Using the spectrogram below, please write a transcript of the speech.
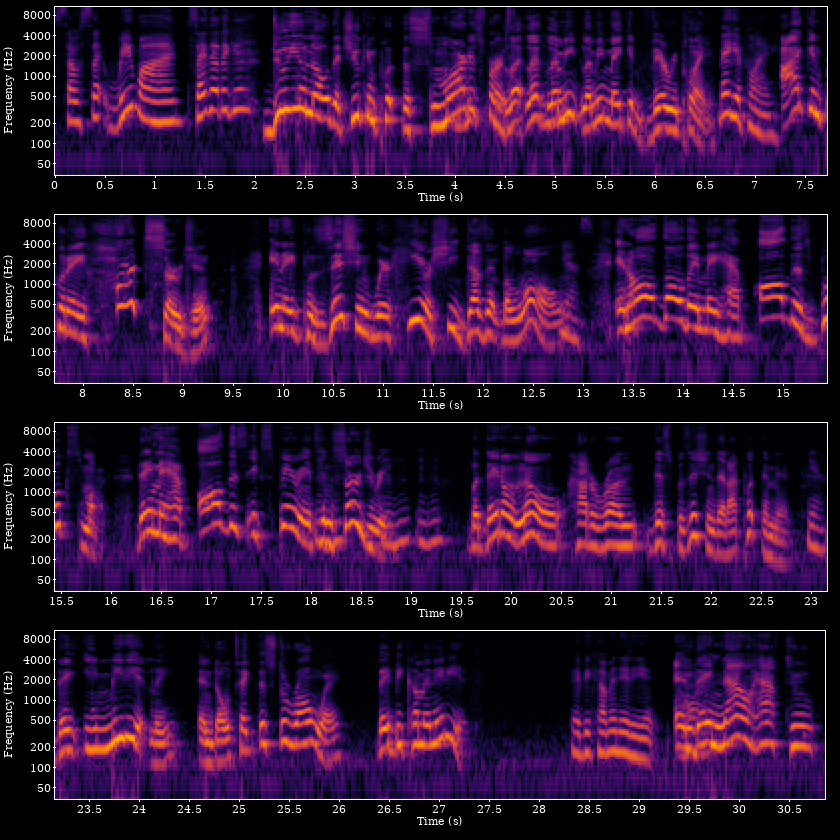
So say, rewind. Say that again. Do you know that you can put the smartest person? Let, let, let mm-hmm. me let me make it very plain. Make it plain. I can put a heart surgeon in a position where he or she doesn't belong. Yes. And although they may have all this book smart, they may have all this experience Mm-hmm. in surgery, mm-hmm. Mm-hmm. but they don't know how to run this position that I put them in. Yeah. They immediately, and don't take this the wrong way, they become an idiot. They become an idiot. And they now have to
